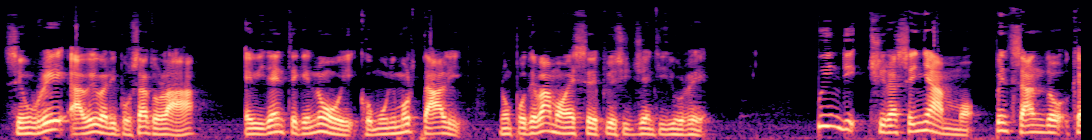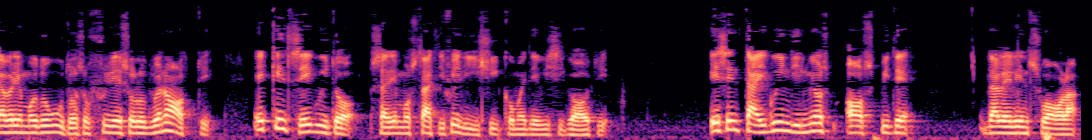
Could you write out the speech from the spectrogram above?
se un re aveva riposato là, è evidente che noi, comuni mortali, non potevamo essere più esigenti di un re. Quindi ci rassegnammo, pensando che avremmo dovuto soffrire solo due notti e che in seguito saremmo stati felici come dei visigoti. Esentai quindi il mio ospite dalle lenzuola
